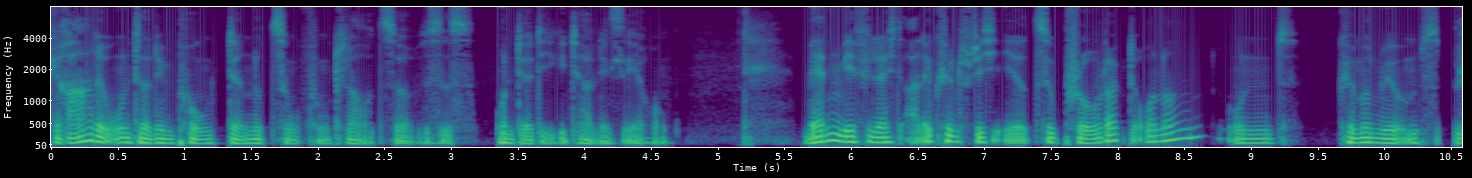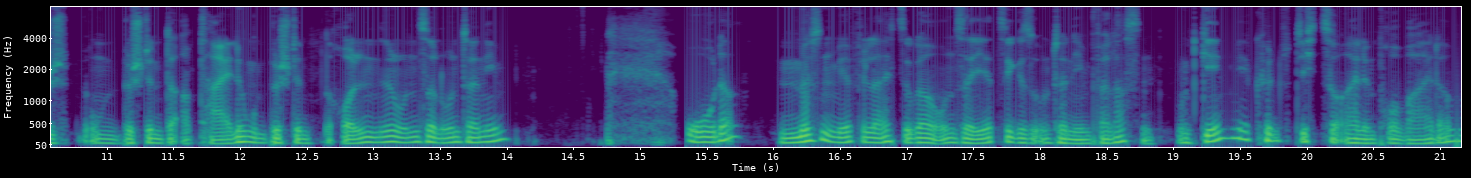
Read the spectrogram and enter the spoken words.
gerade unter dem Punkt der Nutzung von Cloud-Services und der Digitalisierung. Werden wir vielleicht alle künftig eher zu Product Ownern und kümmern wir uns um bestimmte Abteilungen und bestimmte Rollen in unseren Unternehmen? Oder müssen wir vielleicht sogar unser jetziges Unternehmen verlassen und gehen wir künftig zu einem Provider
